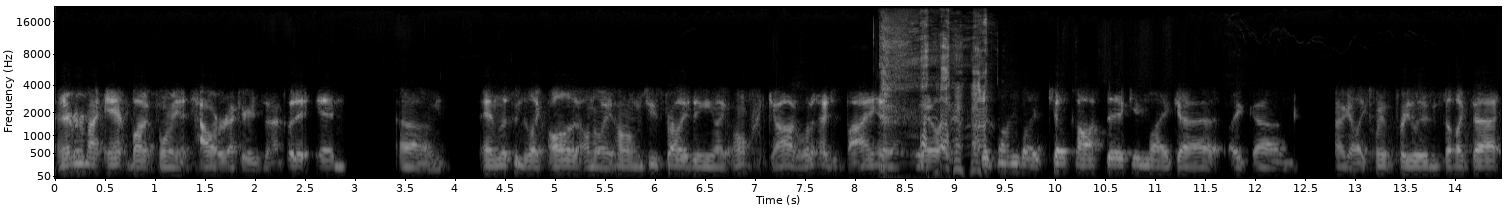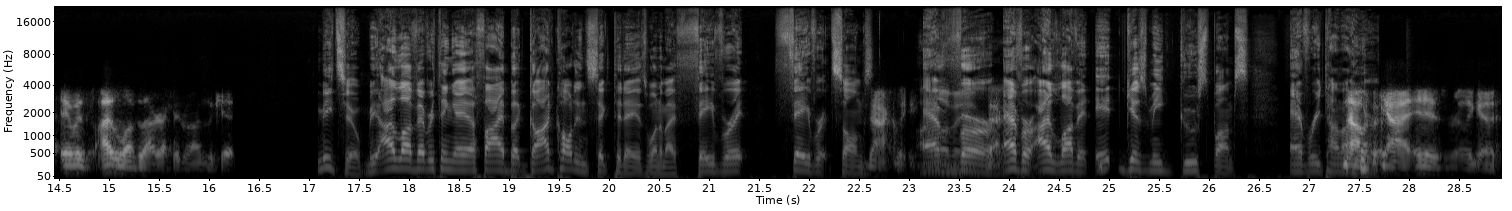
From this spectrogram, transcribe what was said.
And I remember my aunt bought it for me at Tower Records and I put it in um and listened to like all of it on the way home. She was probably thinking like, Oh my god, what did I just buy him? You know, like the songs like Kill Caustic and like uh like um I got like Twin Prelude and stuff like that. It was I loved that record when I was a kid. Me too. Me, I love everything AFI, but God called in sick today is one of my favorite favorite songs Exactly. I love ever. AFI. Ever. I love it. It gives me goosebumps every time I No, hear it. yeah, it is really good.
